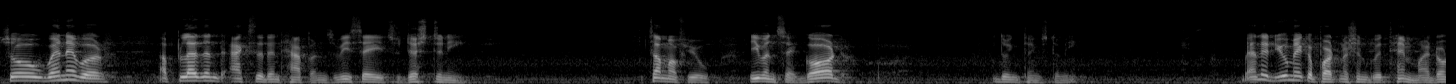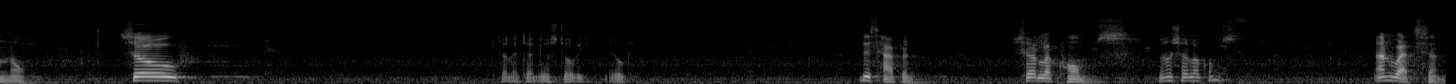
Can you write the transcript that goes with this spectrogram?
So, whenever a pleasant accident happens, we say it's destiny. Some of you even say, God doing things to me. When did you make a partnership with him, I don't know. So, shall I tell you a story? okay? This happened. Sherlock Holmes, you know Sherlock Holmes? And Watson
